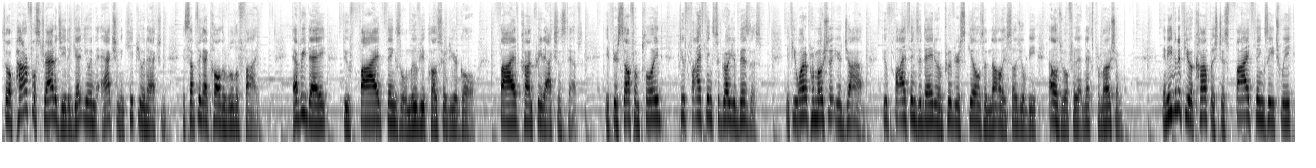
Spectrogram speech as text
So, a powerful strategy to get you into action and keep you in action is something I call the rule of five. Every day, do five things that will move you closer to your goal, five concrete action steps. If you're self employed, do five things to grow your business. If you want a promotion at your job, do five things a day to improve your skills and knowledge so you'll be eligible for that next promotion. And even if you accomplish just five things each week,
